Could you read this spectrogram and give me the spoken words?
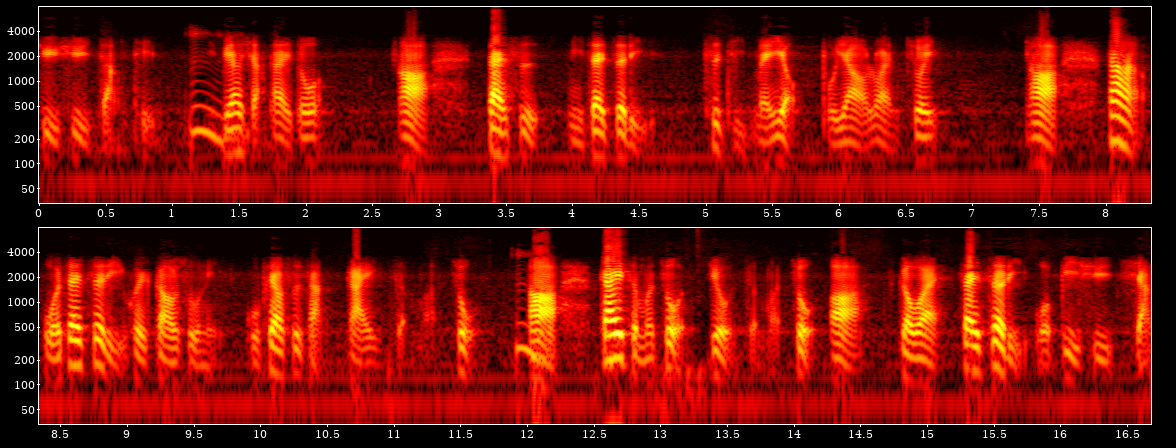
继续涨停？嗯，不要想太多啊！但是你在这里自己没有，不要乱追啊！那我在这里会告诉你，股票市场该怎么做嗯啊？该怎么做就怎么做啊！各位，在这里我必须详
